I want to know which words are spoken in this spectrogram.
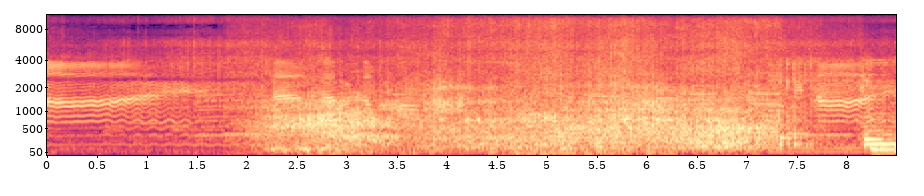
time and have a cup of coffee.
